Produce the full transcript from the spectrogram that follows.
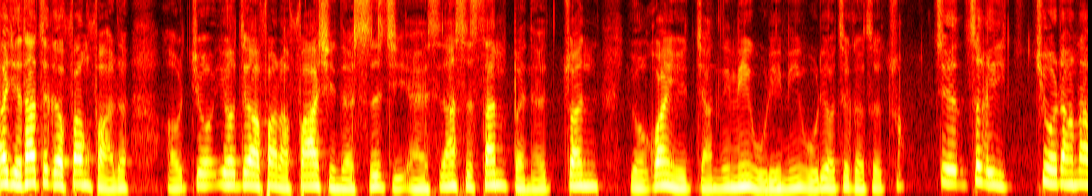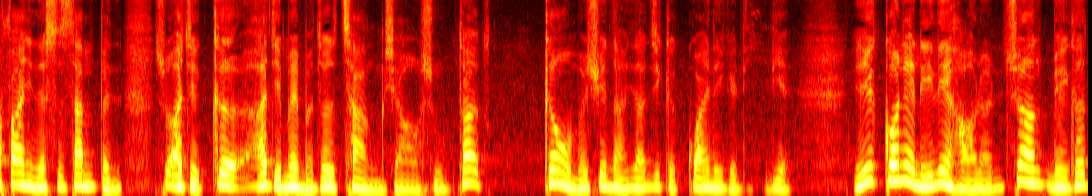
而且他这个方法呢，哦，就又这样放了发行的十几，哎，实际上是三本的专有关于讲零零五零零五六这个是这这个就让他发行的十三本书，而且各而且每本都是畅销书。他跟我们宣传一下这个观念一个理念，你观念理念好了，虽然每个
